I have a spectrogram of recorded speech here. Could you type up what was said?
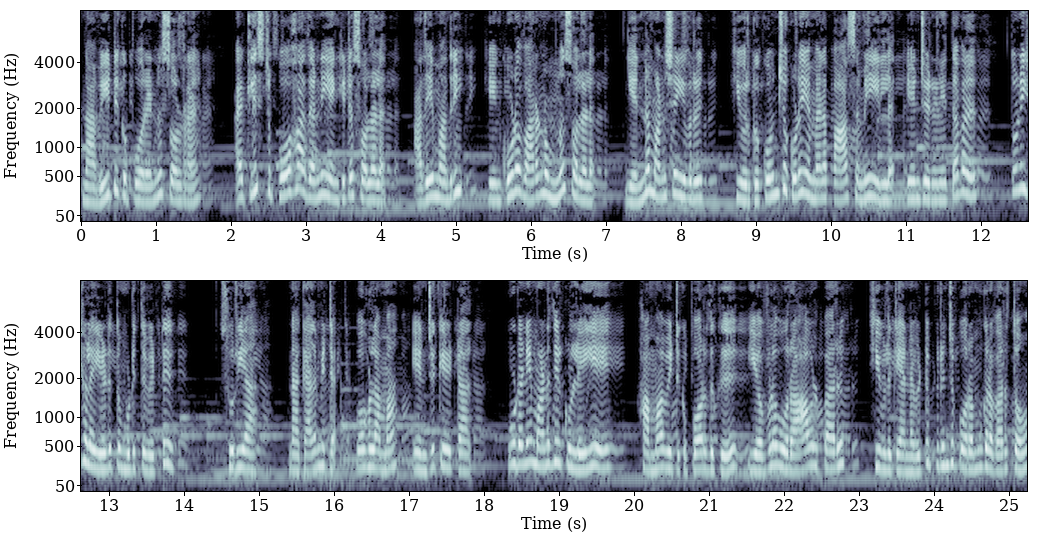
நான் வீட்டுக்கு போறேன்னு சொல்றேன். அட்லீஸ்ட் போகாதன்னு என்கிட்ட சொல்லல. அதே மாதிரி என் கூட வரணும்னு சொல்லல. என்ன மனுஷன் இவரு? இவருக்கு கொஞ்சம் கூட என் மேல பாசமே இல்ல என்று நினைத்தவள் துணிகளை எடுத்து முடித்துவிட்டு சூர்யா நான் கிளம்பிட்டேன். போகலாமா? என்று கேட்டாள். உடனே மனதிற்குள்ளேயே அம்மா வீட்டுக்கு போறதுக்கு எவ்வளவு ஒரு ஆவல் பாரு. இவளுக்கு என்னை விட்டு பிரிஞ்சு போறோம்ங்கிற வருத்தம்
